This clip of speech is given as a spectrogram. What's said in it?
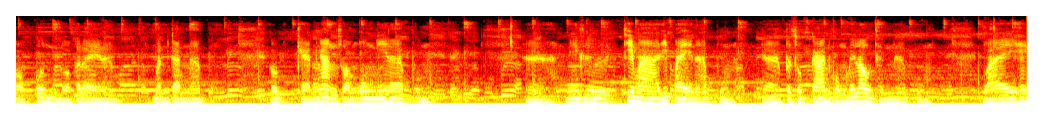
ออกก้นออกอะไรนะครับเหมือนกันนะครับ ก็แขนง่างสององค์นี้นะครับผม นี่คือที่มาที่ไปนะครับผมประสบการณ์คงไม่เล่าถึงนะครับผม ไว้ให้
